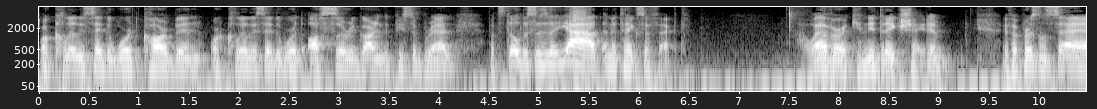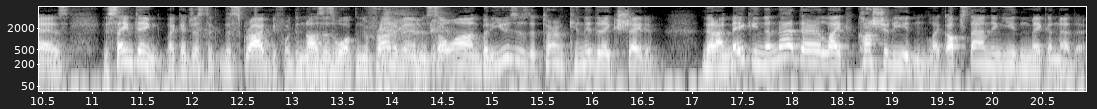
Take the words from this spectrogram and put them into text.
or clearly say the word korban, or clearly say the word asa regarding the piece of bread. But still, this is a yad, and it takes effect. However, kinidrek shedim, if a person says the same thing, like I just described before, the Naz is walking in front of him and so on, but he uses the term kinidrek shedim, that I'm making a neder like kosher Yidden, like upstanding Yidden make a neder.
